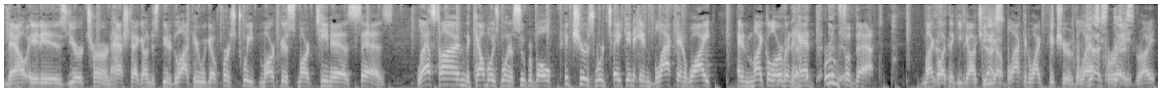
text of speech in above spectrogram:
Now it is your turn. Hashtag undisputed live. Here we go. First tweet Marcus Martinez says, Last time the Cowboys won a Super Bowl, pictures were taken in black and white, and Michael Irvin had proof of that. Michael, I think he got you. Yes. You got a black and white picture of the last yes, parade, yes. right?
